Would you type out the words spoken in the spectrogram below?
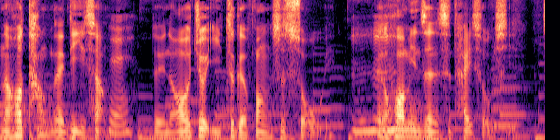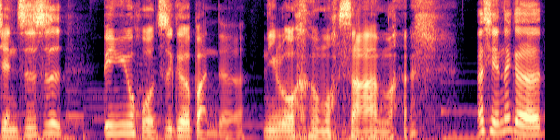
然后躺在地上，对对，然后就以这个方式收尾。嗯、那个画面真的是太熟悉了，简直是《冰与火之歌》版的尼罗河谋杀案嘛！而且那个《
